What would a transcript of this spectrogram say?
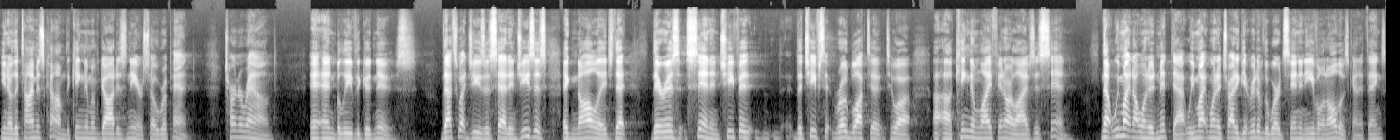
you know, the time has come, the kingdom of God is near, so repent, turn around, and, and believe the good news. That's what Jesus said. And Jesus acknowledged that there is sin, and chief, the chief roadblock to, to a, a kingdom life in our lives is sin. Now, we might not want to admit that. We might want to try to get rid of the word sin and evil and all those kind of things.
